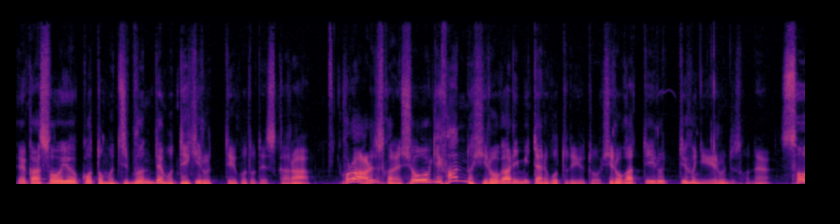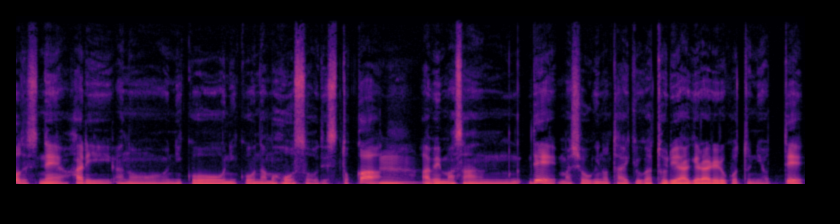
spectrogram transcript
それからそういうことも自分でもできるっていうことですから。これはあれですかね、将棋ファンの広がりみたいなことでいうと、広がっているっていうふうに言えるんですかね。そうですね、やはりあのニコニコ生放送ですとか、うん、アベマさんで、まあ、将棋の対局が取り上げられることによって、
